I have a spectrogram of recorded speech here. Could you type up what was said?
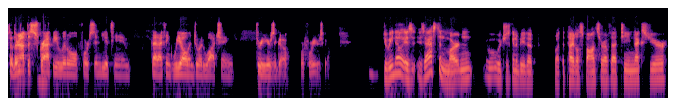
So they're not the scrappy little Force India team that I think we all enjoyed watching three years ago or four years ago. Do we know is is Aston Martin, which is going to be the what the title sponsor of that team next year?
